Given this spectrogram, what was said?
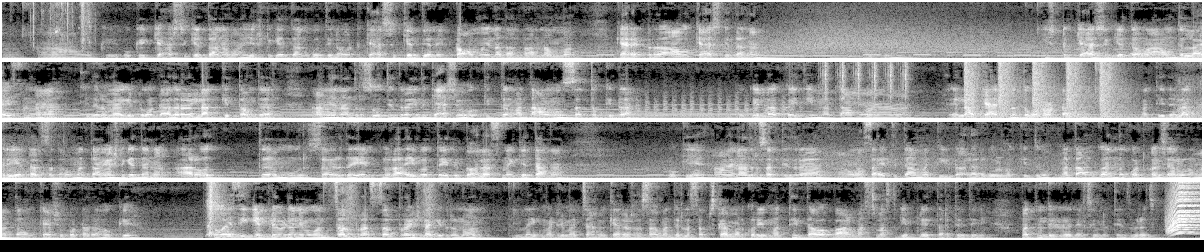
ಹಾಂ ಹಾಂ ಓಕೆ ಓಕೆ ಕ್ಯಾಶ್ ಗೆದ್ದಾನವ, ಎಷ್ಟು ಗೆದ್ದಾನ ಗೊತ್ತಿಲ್ಲ ಒಟ್ಟು ಕ್ಯಾಶ್ ಗೆದ್ದೇನೆ. ಟಾಮ್ ಏನದಲ್ಲ ನಮ್ಮ ಕ್ಯಾರೆಕ್ಟರ್ ಅವ ಕ್ಯಾಶ್ ಗೆದ್ದಾನ? ಓಕೆ ಇಷ್ಟು ಕ್ಯಾಶ್ ಗೆದ್ದವ ಅವನ ಲೈಫ್ನ ಇದ್ರ ಮ್ಯಾಗ ಇಟ್ಕೊಂಡ, ಆದ್ರೆ ಲಕ್ ಇತ್ತು ಅವಂದ. ಅವೇನಾದ್ರೂ ಸೋತಿದ್ರ, ಇದು ಕ್ಯಾಶ್ ಹೊಕ್ಕಿತ್ತ, ಮತ್ತು ಅವನು ಸತ್ತು ಹೊಕ್ಕಿದ್ದ? ಓಕೆ ಲಕ್ ಐತಿ, ಮತ್ತು ಅವ ಎಲ್ಲ ಕ್ಯಾಶ್ನ ತೊಗೊಂಡು ಹೊಂಟಾನ. ಮತ್ತು ಇದೆಲ್ಲ ಕ್ರಿಯೇಟರ್ಸ್ ಅದಾವ, ಮತ್ತು ಅವ ಎಷ್ಟು ಗೆದ್ದಾನ? ಅರವತ್ತು ಮೂರು ಸಾವಿರದ ಎಂಟುನೂರ ಐವತ್ತೈದು ಡಾಲರ್ಸ್ನ ಗೆದ್ದಾನ ಓಕೆ ಏನಾದರೂ ಸತ್ತಿದ್ರೆ ಅವ ಸಾಯ್ತಿದ್ದ ಮತ್ತು ಈ ಡಾಲರ್ಗಳು ಹೊಕ್ಕಿದ್ದು. ಮತ್ತು ಅವ್ನು ಗನ್ನು ಕೊಟ್ಟು ಕಳ್ಸ್ಯಾರ ಮತ್ತು ಅವ್ನು ಕ್ಯಾಶು ಕೊಟ್ಟಾರ ಓಕೆ ಸೊ ವೈಸ್ ಈ ಎಂಪ್ಲಿ ವಿಡಿಯೋ ನಿಮ್ಗೆ ಒಂದು ಸ್ವಲ್ಪ ಸ್ವಲ್ಪ ಇಷ್ಟ ಆಗಿದ್ರು ಒಂದು ಲೈಕ್ ಮಾಡಿರಿ, ಮತ್ತು ಚಾನಲ್ ಯಾರು ಹೊಸ ಬಂದಿರಲ್ಲ ಸಬ್ಸ್ಕ್ರೈಬ್ ಮಾಡ್ಕೊರಿ. ಮತ್ತು ಇಂಥವ ಭಾಳ ಮಸ್ತ್ ಮಸ್ತ್ ಗೇಮ್ ಪ್ಲೇ ತರ್ತಿರ್ತೀನಿ. ಮತ್ತು ಮುಂದಿನ ವಿಡಿಯೋದಾಗ ಸಿಗೋಣ ಥ್ಯಾಂಕ್ಸ್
